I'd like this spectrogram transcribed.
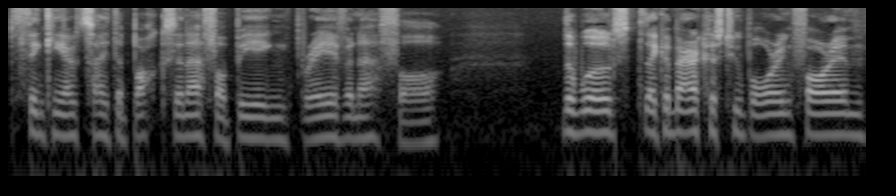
thinking outside the box enough, or being brave enough, or the world's like America's too boring for him.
